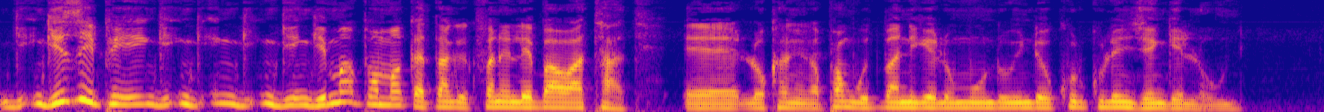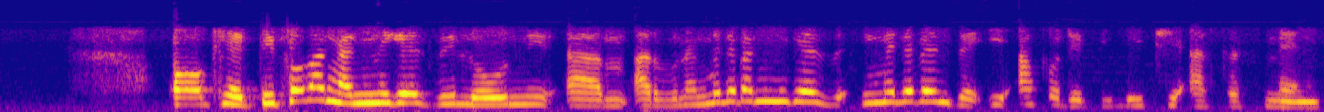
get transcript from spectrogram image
Ngiziphi ngimaphi amagadango kufanele bawathathe? Eh lokho ngaphambi ukuthi banikele umuntu into ekhulukhulu enjenge-loan. Okay before bangakunikeza i-loan um arvuna kumele bakunikeze kumele benze i-affordability assessment.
